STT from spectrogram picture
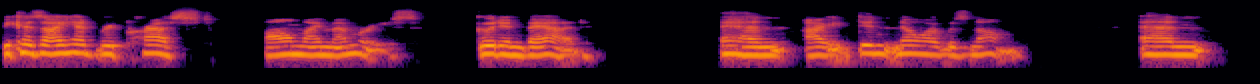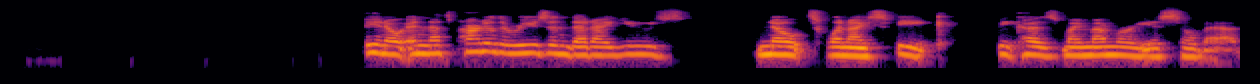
because I had repressed all my memories, good and bad and I didn't know I was numb. And, you know, and that's part of the reason that I use notes when I speak because my memory is so bad.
